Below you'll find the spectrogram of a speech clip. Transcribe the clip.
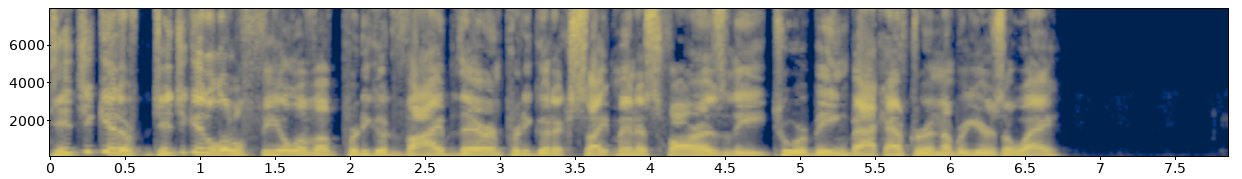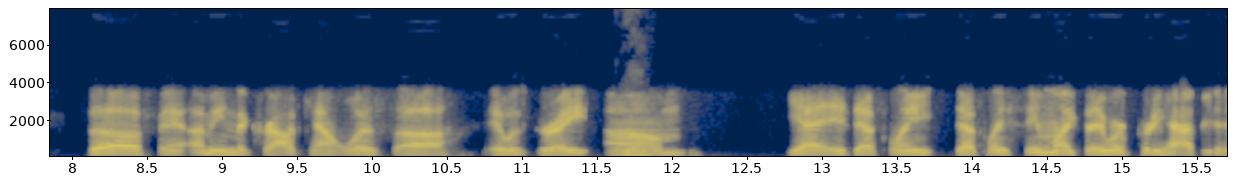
Did you get a did you get a little feel of a pretty good vibe there and pretty good excitement as far as the tour being back after a number of years away? The fan, I mean, the crowd count was uh, it was great. Um, yeah yeah, it definitely definitely seemed like they were pretty happy to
